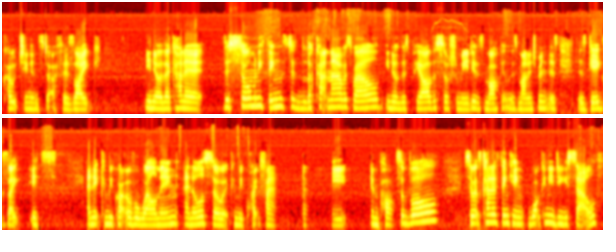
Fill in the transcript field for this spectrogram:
coaching and stuff. Is like, you know, they're kind of there's so many things to look at now as well. You know, there's PR, there's social media, there's marketing, there's management, there's there's gigs. Like it's and it can be quite overwhelming, and also it can be quite impossible. So it's kind of thinking, what can you do yourself?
